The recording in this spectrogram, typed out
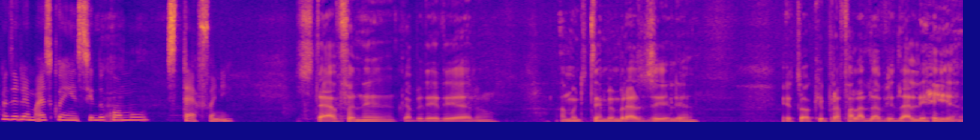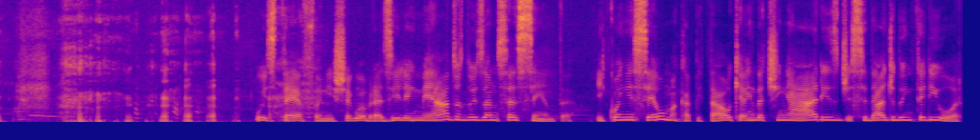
mas ele é mais conhecido como Stephanie. Stephanie, cabeleireiro, há muito tempo em Brasília. E estou aqui para falar da vida alheia. O Stephanie chegou a Brasília em meados dos anos 60 e conheceu uma capital que ainda tinha áreas de cidade do interior.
